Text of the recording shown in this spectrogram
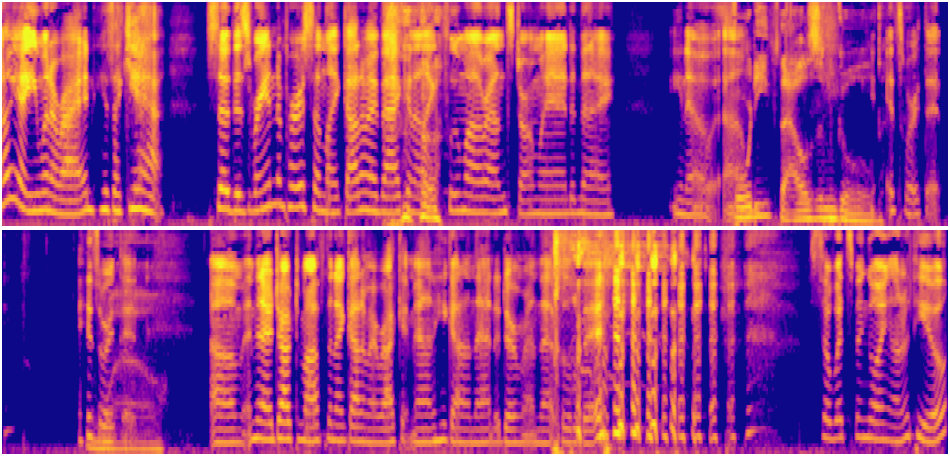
"Oh yeah, you want to ride?" He's like, "Yeah." So this random person like got on my back and I like flew him all around Stormwind, and then I, you know, um, 40,000 gold. It's worth it. It's wow. worth it. Um, and then I dropped him off. Then I got on my rocket mount. He got on that. I drove around that for a little bit. so what's been going on with you?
